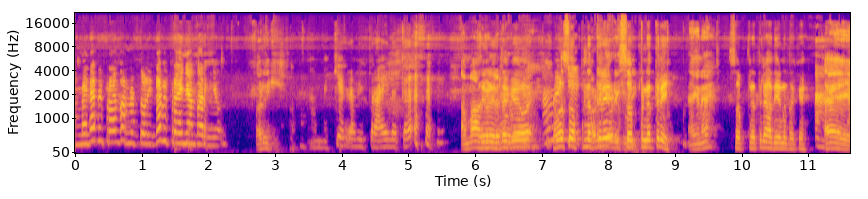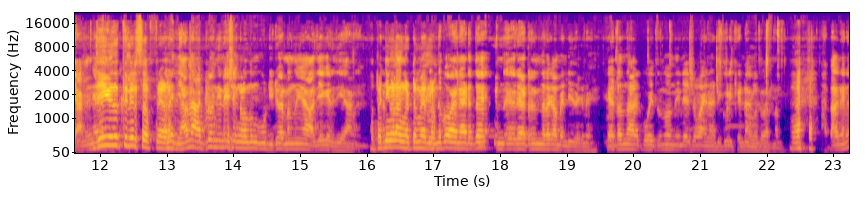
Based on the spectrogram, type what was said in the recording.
അമ്മേന്റെ അഭിപ്രായം പറഞ്ഞിടത്തോളൂ എന്റെ അഭിപ്രായം ഞാൻ പറഞ്ഞു. അമ്മയ്ക്ക് ഒരു അഭിപ്രായത്തിലൊക്കെ അമ്മ. സ്വപ്നത്തിൽ സ്വപ്നത്തിലേ. എങ്ങനെ? സ്വപ്നത്തിൽ ആദ്യമാണ് ഇതൊക്കെ ജീവിതത്തിൽ ഒരു ജീവിതത്തിലൊരു സ്വപ്നമാണ് ഞാൻ നാട്ടിൽ വന്നതിന് ശേഷം കൂട്ടിട്ട് വരണം വരണമെന്ന് ഞാൻ ആദ്യം കരുതിയാണ്. അപ്പൊ നിങ്ങൾ അങ്ങോട്ടും വരണം. ഇന്നിപ്പോ വയനാട്ടിലത്തെ ഒരു ഏട്ടൻ ഇന്നലെ കമന്റ് ചെയ്തേക്കണേ. ഏട്ടൻ കോയത്തുനിന്ന് വന്നതിന് ശേഷം വയനാട്ടിൽ വിളിക്കേണ്ട അങ്ങോട്ട് വരണം. അപ്പൊ അങ്ങനെ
